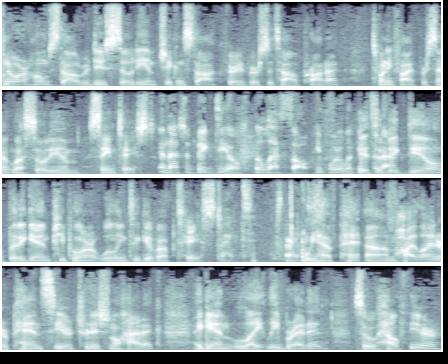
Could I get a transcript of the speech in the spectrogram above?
Knorr Homestyle Reduced Sodium Chicken Stock, very versatile product. 25% less sodium, same taste. And that's a big deal. The less salt, people are looking It's for a that. big deal, but again, people aren't willing to give up taste. Right, right. We have pan, um, High Liner Pan Sear Traditional Haddock. Again, lightly breaded, so healthier,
